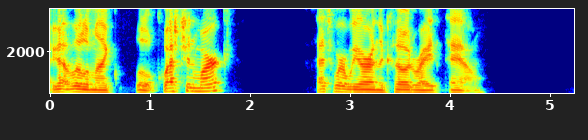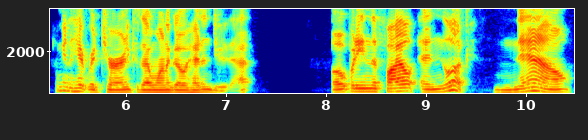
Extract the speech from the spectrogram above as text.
I got a little my little question mark. That's where we are in the code right now. I'm going to hit return because I want to go ahead and do that. Opening the file and look, now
